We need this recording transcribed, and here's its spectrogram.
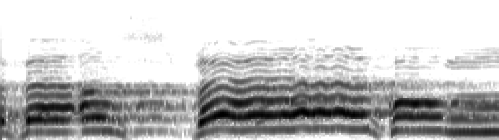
أفأصفاكم ربكم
